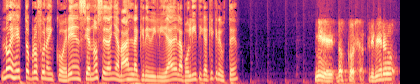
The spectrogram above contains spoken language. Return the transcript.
¿No es esto, profe, una incoherencia? ¿No se daña más la credibilidad de la política? ¿Qué cree usted? Mire, dos cosas. Primero,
